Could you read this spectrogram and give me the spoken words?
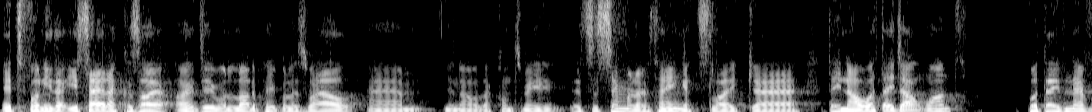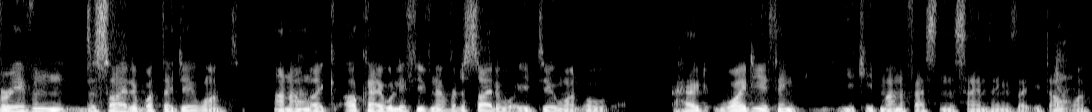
it's funny that you say that because I I deal with a lot of people as well. Um, you know, that come to me. It's a similar thing. It's like uh, they know what they don't want, but they've never even decided what they do want. And I'm like, okay, well, if you've never decided what you do want, well, how why do you think you keep manifesting the same things that you don't yeah. want?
